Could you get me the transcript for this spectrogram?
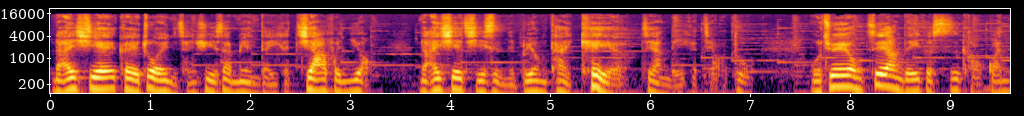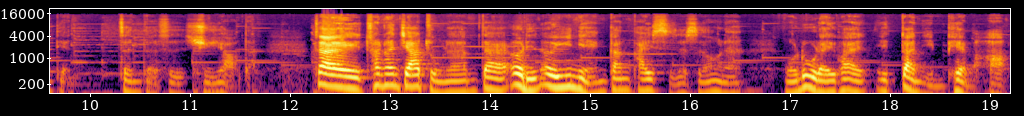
哪一些可以作为你程序上面的一个加分用，哪一些其实你不用太 care 这样的一个角度，我觉得用这样的一个思考观点真的是需要的。在川川家族呢，在二零二一年刚开始的时候呢。我录了一块一段影片嘛，哈，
